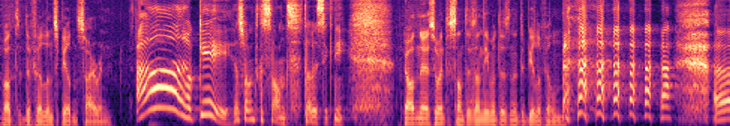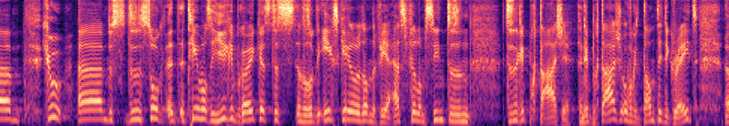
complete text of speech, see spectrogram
wat de villain speelt in Siren. Ah, oké. Dat is wel interessant. Dat wist ik niet. Ja, nee, zo interessant is dat niet, want het is een debiele film. Ehm, goed, ehm, dus het is een soort, het, hetgeen wat ze hier gebruiken, is, het is, en dat is ook de eerste keer dat we dan de VHS-film zien, het is, een, het is een reportage. Een reportage over Dante the Great. Eh,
